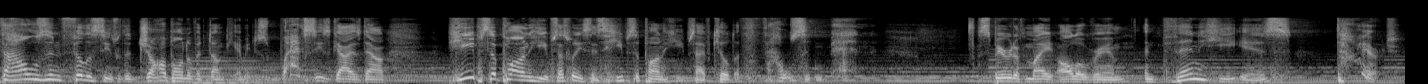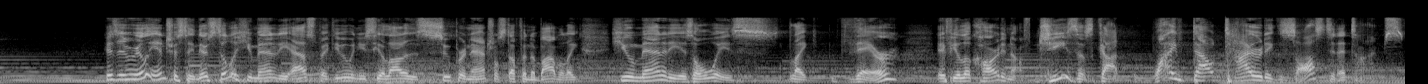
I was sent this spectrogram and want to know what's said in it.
thousand Philistines with the jawbone of a donkey. I mean, just whacks these guys down. Heaps upon heaps. That's what he says. Heaps upon heaps. I've killed a thousand men. Spirit of might all over him. And then he is tired. It's really interesting. There's still a humanity aspect, even when you see a lot of this supernatural stuff in the Bible. Like, humanity is always, like, there if you look hard enough. Jesus got wiped out, tired, exhausted at times.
